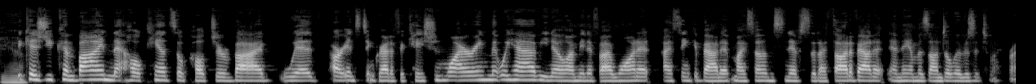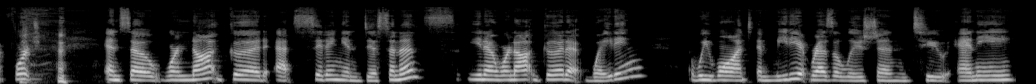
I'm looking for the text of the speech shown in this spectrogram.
yeah. because you combine that whole cancel culture vibe with our instant gratification wiring that we have. You know, I mean, if I want it, I think about it. My phone sniffs that I thought about it and Amazon delivers it to my front porch. And so we're not good at sitting in dissonance. You know, we're not good at waiting. We want immediate resolution to any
